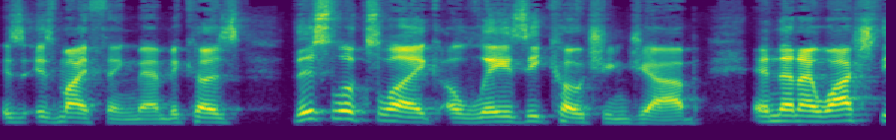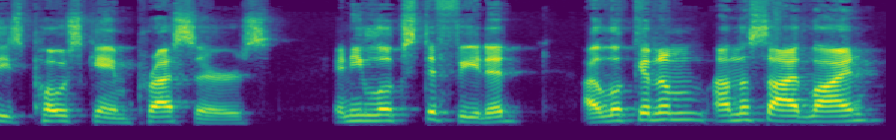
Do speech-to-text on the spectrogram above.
is, is my thing, man, because this looks like a lazy coaching job. And then I watch these post game pressers and he looks defeated. I look at him on the sideline.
